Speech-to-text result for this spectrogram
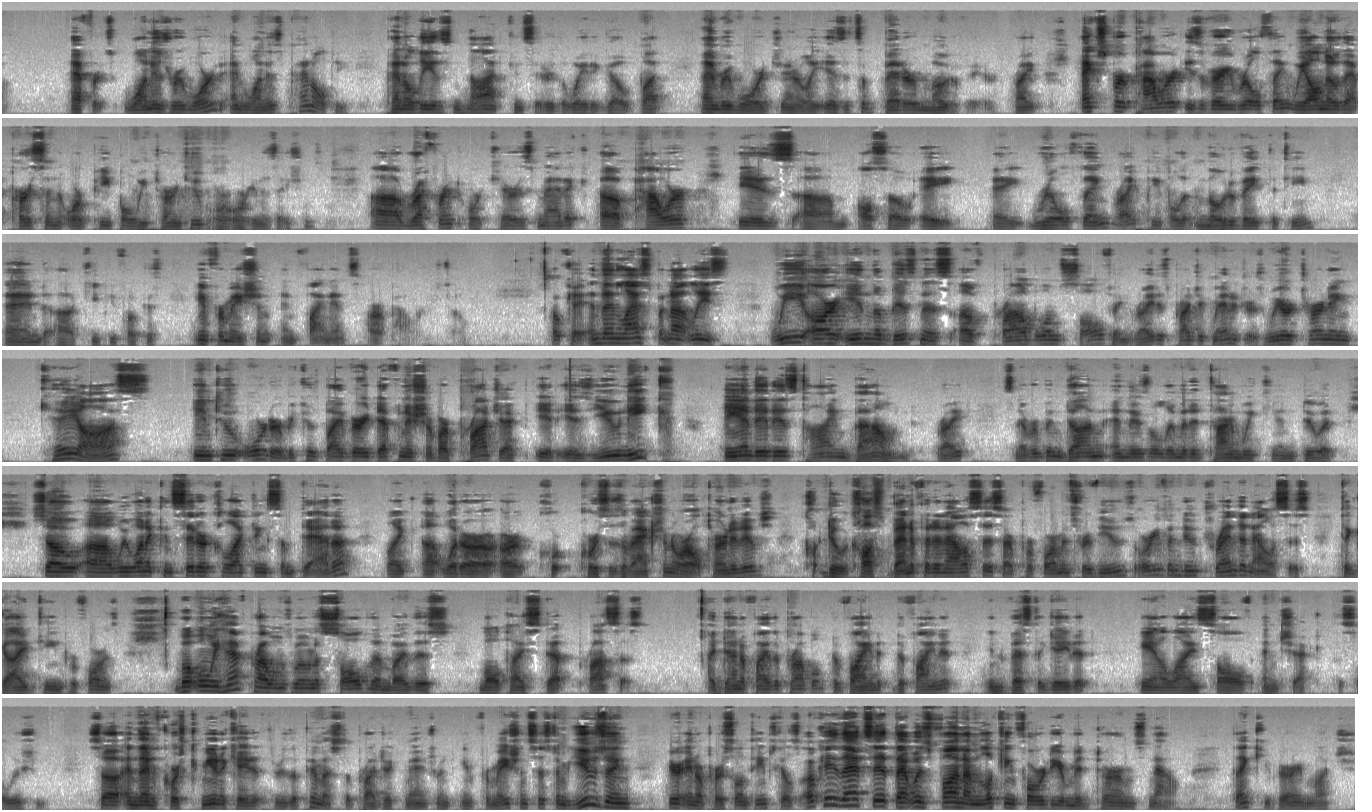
efforts. One is reward and one is penalty. Penalty is not considered the way to go, but and reward generally is. It's a better motivator, right? Expert power is a very real thing. We all know that person or people we turn to or organizations uh, referent or charismatic uh, power is um, also a a real thing, right? People that motivate the team and uh, keep you focused. Information and finance are a power. So, okay, and then last but not least, we are in the business of problem solving, right? As project managers, we are turning chaos into order because by very definition of our project, it is unique and it is time bound, right? It's never been done and there's a limited time we can do it. So uh, we want to consider collecting some data, like uh, what are our, our courses of action or alternatives, do a cost benefit analysis, our performance reviews, or even do trend analysis to guide team performance. But when we have problems, we want to solve them by this multi-step process. Identify the problem, define it, define it, investigate it, analyze, solve, and check the solution. So, and then of course communicate it through the PIMIS, the Project Management Information System, using your interpersonal and team skills. Okay, that's it. That was fun. I'm looking forward to your midterms now. Thank you very much.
